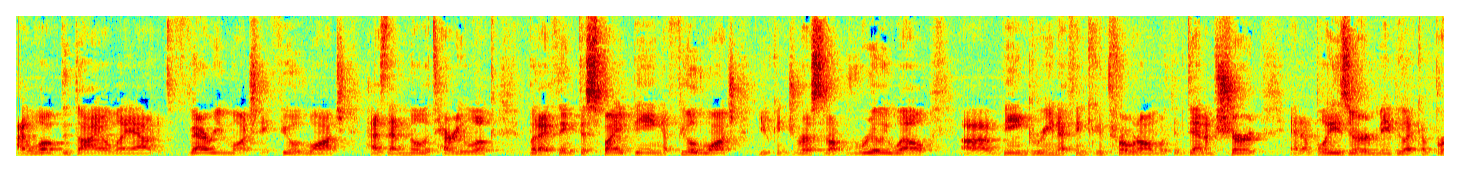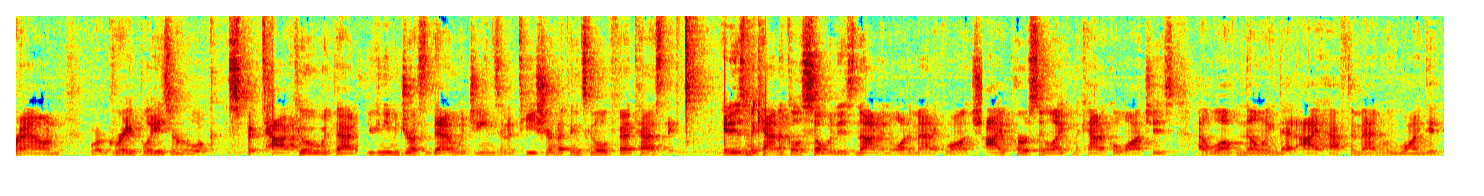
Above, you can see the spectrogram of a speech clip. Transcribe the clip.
I love the dial layout. It's very much a field watch, has that military look, but I think despite being a field watch, you can dress it up really well. Uh, being green, I think you can throw it on with a denim shirt and a blazer, maybe like a brown or a gray blazer look spectacular with that. You can even dress it down with jeans and a t-shirt and I think it's gonna look fantastic. It is mechanical, so it is not an automatic watch. I personally like mechanical watches. I love knowing that I have to manually wind it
